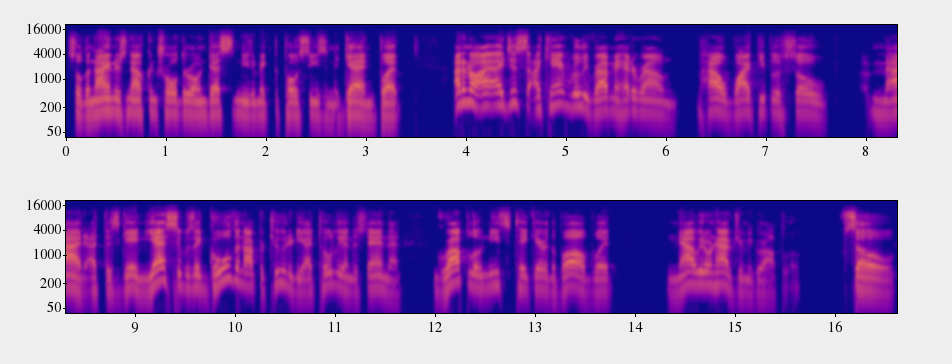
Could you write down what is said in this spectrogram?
So the Niners now control their own destiny to make the postseason again. But I don't know. I, I just I can't really wrap my head around how why people are so mad at this game. Yes, it was a golden opportunity. I totally understand that. Garoppolo needs to take care of the ball, but now we don't have Jimmy Garoppolo. So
